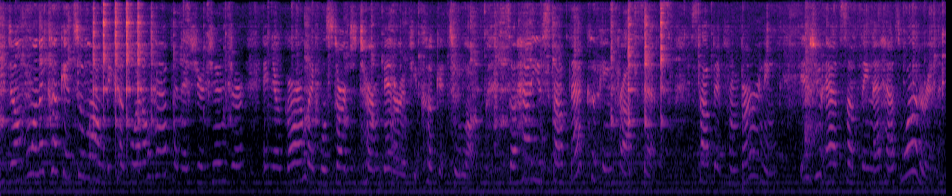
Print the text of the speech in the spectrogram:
You don't want to cook it too long because what'll happen is your ginger and your garlic will start to turn bitter if you cook it too long. So how you stop that cooking process, stop it from burning, is you add something that has water in it.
